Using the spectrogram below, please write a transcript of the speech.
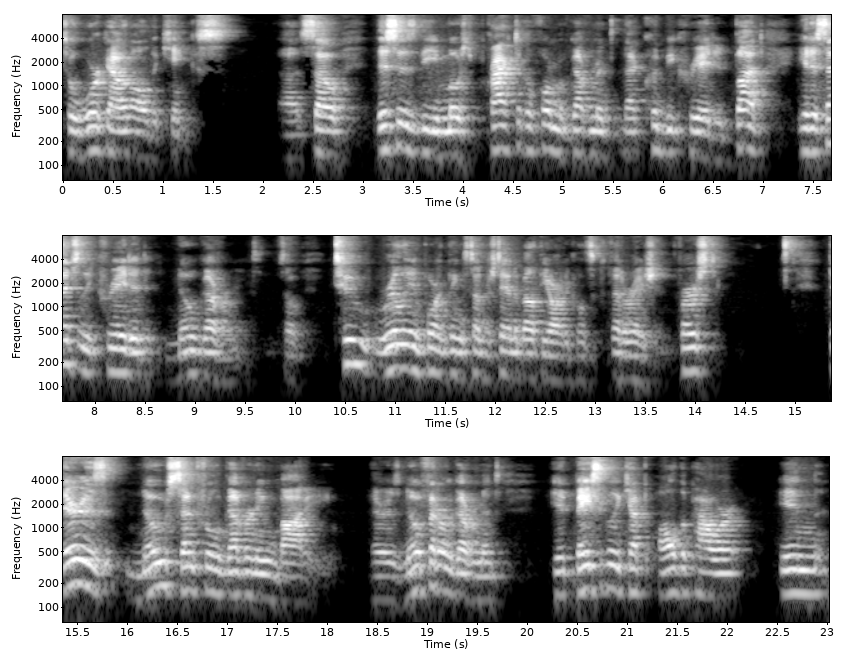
to work out all the kinks. Uh, so this is the most practical form of government that could be created, but it essentially created no government. So two really important things to understand about the Articles of Confederation. First, there is no central governing body. There is no federal government. It basically kept all the power in,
